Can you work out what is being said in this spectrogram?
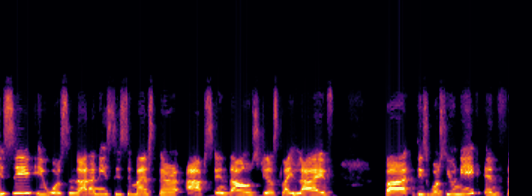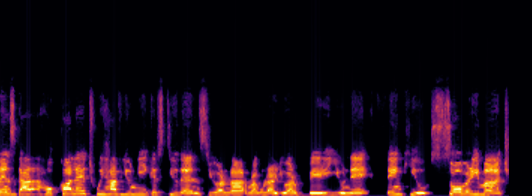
easy. It was not an easy semester. Ups and downs just like life but this was unique and thanks god at hope college we have unique students you are not regular you are very unique thank you so very much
